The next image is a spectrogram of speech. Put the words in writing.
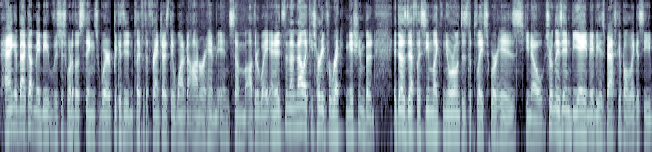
hang it back up. Maybe it was just one of those things where because he didn't play for the franchise, they wanted to honor him in some other way. And it's not, like he's hurting for recognition, but it, it, does definitely seem like New Orleans is the place where his you know certainly his NBA and maybe his basketball legacy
